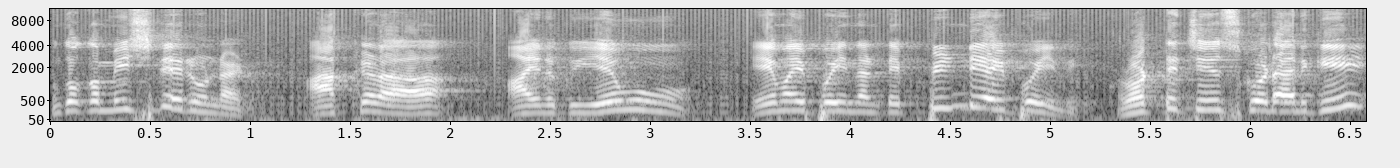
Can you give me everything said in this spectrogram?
ఇంకొక మిషనరీ ఉన్నాడు. అక్కడ ఆయనకు ఏమో ఏమైపోయిందంటే పిండి అయిపోయింది. రొట్టె చేసుకోవడానికి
